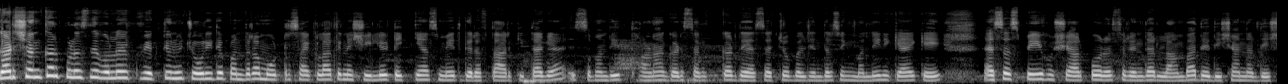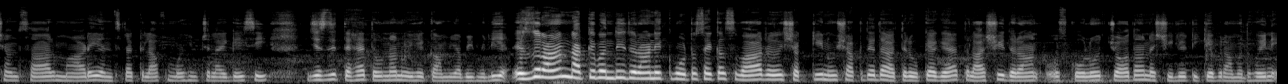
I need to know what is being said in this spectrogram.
ਗੜਸ਼ੰਕਰ ਪੁਲਿਸ ਦੇ ਵੱਲੋਂ ਇੱਕ ਵਿਅਕਤੀ ਨੂੰ ਚੋਰੀ ਦੇ 15 ਮੋਟਰਸਾਈਕਲਾਂ ਤੇ ਨਸ਼ੀਲੇ ਟਿੱਕਿਆਂ ਸਮੇਤ ਗ੍ਰਿਫਤਾਰ ਕੀਤਾ ਗਿਆ। ਇਸ ਸੰਬੰਧੀ ਥਾਣਾ ਗੜਸ਼ੰਕਰ ਦੇ ਐਸਐਚਓ ਬਲਜਿੰਦਰ ਸਿੰਘ ਮੱਲੀ ਨੇ ਕਿਹਾ ਹੈ ਕਿ ਐਸਐਸਪੀ ਹੁਸ਼ਿਆਰਪੁਰ ਸੁਰਿੰਦਰ ਲਾਂਬਾ ਦੇ ਦਿਸ਼ਾ ਨਿਰਦੇਸ਼ਾਂ ਅਨੁਸਾਰ ਮਾੜੇ ਅੰਸਰਾਂ ਖਿਲਾਫ ਮੁਹਿੰਮ ਚਲਾਈ ਗਈ ਸੀ, ਜਿਸ ਦੇ ਤਹਿਤ ਉਹਨਾਂ ਨੂੰ ਇਹ ਕਾਮਯਾਬੀ ਮਿਲੀ ਹੈ। ਇਸ ਦੌਰਾਨ ਨਾਕੇਬੰਦੀ ਦੌਰਾਨ ਇੱਕ ਮੋਟਰਸਾਈਕਲ ਸਵਾਰ ਸ਼ੱਕੀ ਨੂੰ ਸ਼ੱਕ ਦੇ ਆਧਾਰ ਤੇ ਰੋਕਿਆ ਗਿਆ। ਤਲਾਸ਼ੀ ਦੌਰਾਨ ਉਸ ਕੋਲੋਂ 14 ਨਸ਼ੀਲੇ ਟੀਕੇ ਬਰਾਮਦ ਹੋਏ ਨੇ।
